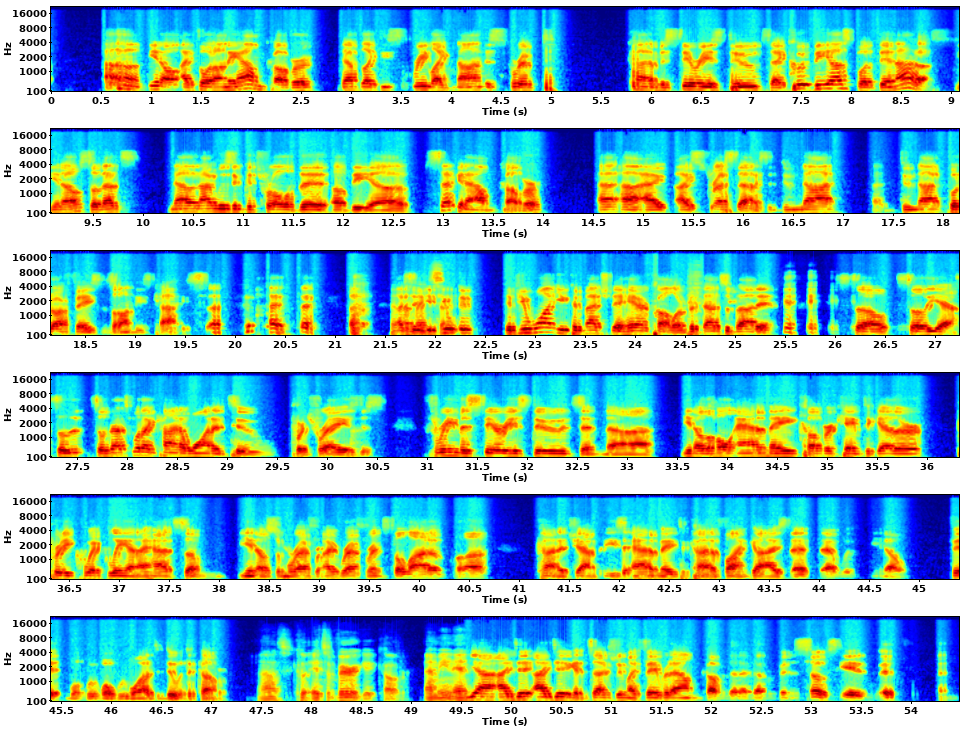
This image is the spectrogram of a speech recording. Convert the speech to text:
you know, I thought on the album cover to have like these three like nondescript kind of mysterious dudes that could be us, but they're not us. You know, so that's now that I was in control of the of the uh, second album cover, I, I I stressed that I said, do not uh, do not put our faces on these guys. I said, if you if, if you want, you can match the hair color, but that's about it. so so yeah, so th- so that's what I kind of wanted to portray is just three mysterious dudes, and uh, you know the whole anime cover came together pretty quickly, and I had some you know some refer- I referenced a lot of uh, kind of Japanese anime to kind of find guys that that would you know fit what we, what we wanted to do with the cover. Oh, it's, cool. it's a very good cover. I mean, and Yeah, I dig I dig it. It's actually my favorite album cover that I've ever been associated with.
